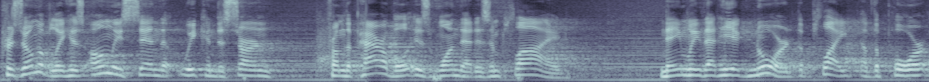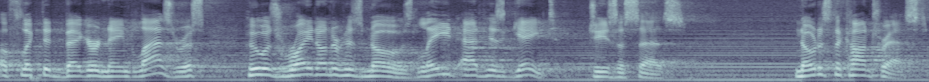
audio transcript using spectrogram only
Presumably, his only sin that we can discern from the parable is one that is implied namely, that he ignored the plight of the poor, afflicted beggar named Lazarus who was right under his nose, laid at his gate, Jesus says. Notice the contrast.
